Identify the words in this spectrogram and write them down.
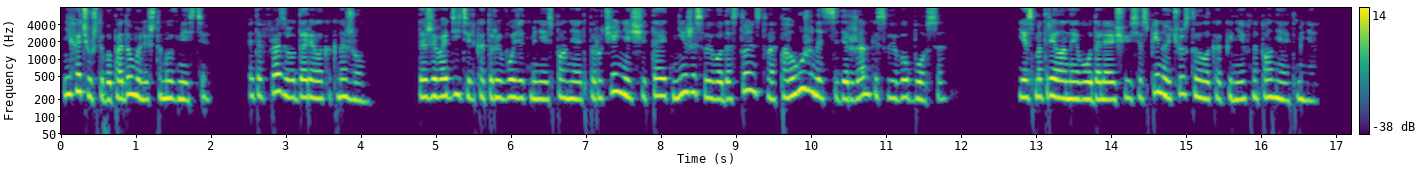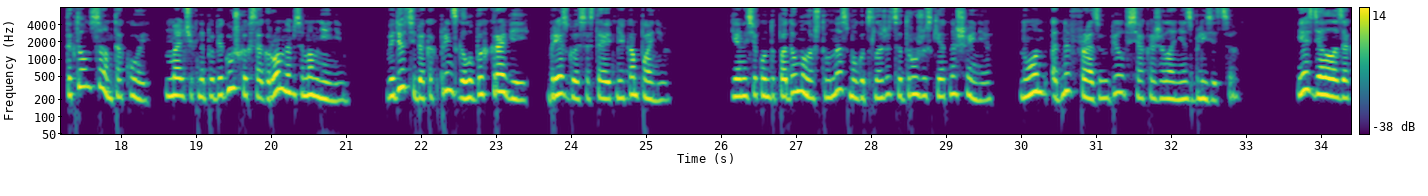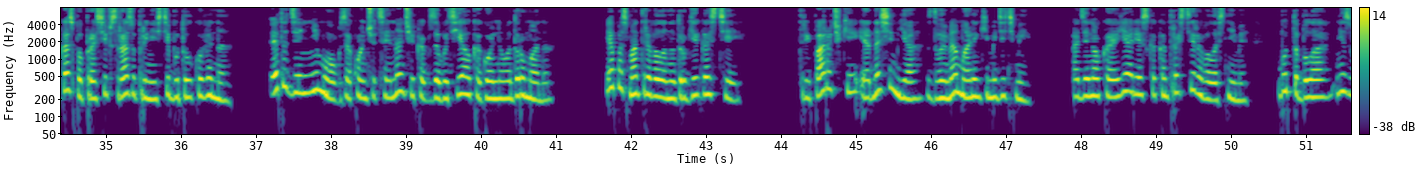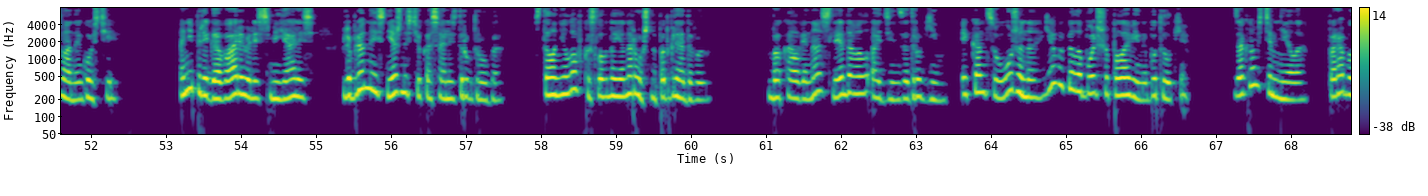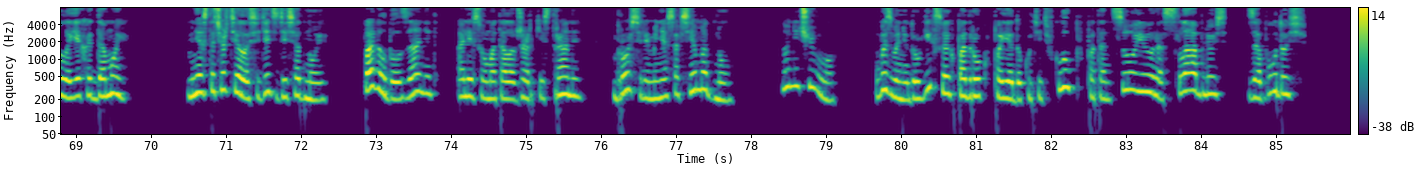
Не хочу, чтобы подумали, что мы вместе. Эта фраза ударила как ножом. Даже водитель, который возит меня и исполняет поручения, считает ниже своего достоинства поужинать с содержанкой своего босса. Я смотрела на его удаляющуюся спину и чувствовала, как гнев наполняет меня. Да кто он сам такой? Мальчик на побегушках с огромным самомнением. Ведет себя как принц голубых кровей, брезгуя составить мне компанию. Я на секунду подумала, что у нас могут сложиться дружеские отношения, но он одной фразой убил всякое желание сблизиться. Я сделала заказ, попросив сразу принести бутылку вина. Этот день не мог закончиться иначе, как в забытье алкогольного дурмана. Я посматривала на других гостей. Три парочки и одна семья с двумя маленькими детьми. Одинокая я резко контрастировала с ними, будто была незваной гостьей. Они переговаривались, смеялись, влюбленные с нежностью касались друг друга. Стало неловко, словно я нарочно подглядываю. Бокал вина следовал один за другим, и к концу ужина я выпила больше половины бутылки. За окном стемнело, пора было ехать домой. Мне осточертело сидеть здесь одной. Павел был занят, Алиса умотала в жаркие страны, Бросили меня совсем одну. Но ничего. Вызвоню других своих подруг, поеду кутить в клуб, потанцую, расслаблюсь, забудусь.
